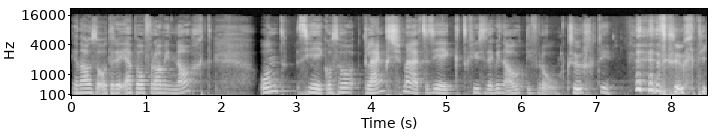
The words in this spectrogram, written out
Genau so, oder eben auch vor allem in der Nacht. Und sie hat auch so Gelenksschmerzen. Sie hat das Gefühl, sie ist wie eine alte Frau. Gesüchte. das Gesüchte.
